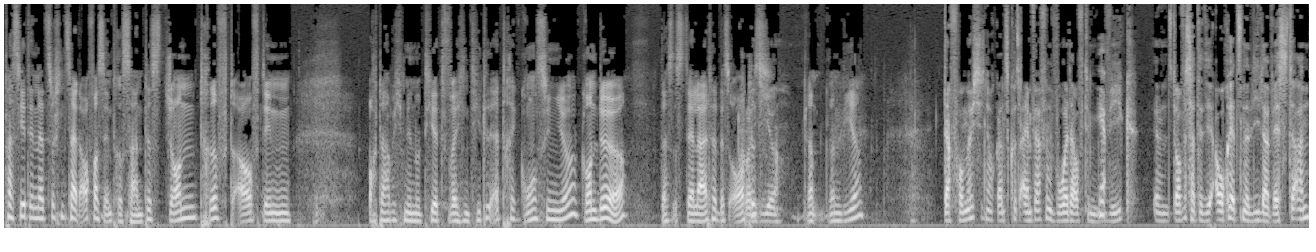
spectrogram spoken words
passiert in der Zwischenzeit auch was Interessantes. John trifft auf den, auch da habe ich mir notiert, welchen Titel er trägt. Grand Seigneur, Grandeur. Das ist der Leiter des Ortes. Grandier. Grandier. Davor möchte ich noch ganz kurz einwerfen, wo er da auf dem ja. Weg ins Dorf ist, hat er auch jetzt eine lila Weste an.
